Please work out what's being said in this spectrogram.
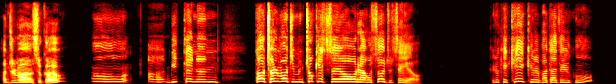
한 줄만 쓸까요? 어, 아, 밑에는 더 젊어지면 좋겠어요라고 써주세요. 그렇게 케이크를 받아들고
